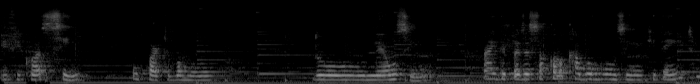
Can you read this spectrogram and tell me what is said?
E ficou assim o porta-bombom do leãozinho. Aí depois é só colocar o bombonzinho aqui dentro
